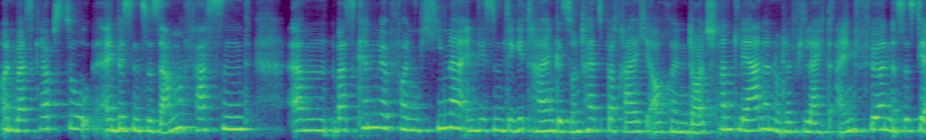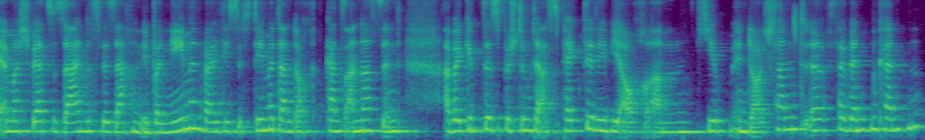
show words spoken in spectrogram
Und was glaubst du, ein bisschen zusammenfassend, ähm, was können wir von China in diesem digitalen Gesundheitsbereich auch in Deutschland lernen oder vielleicht einführen? Es ist ja immer schwer zu sagen, dass wir Sachen übernehmen, weil die Systeme dann doch ganz anders sind. Aber gibt es bestimmte Aspekte, die wir auch ähm, hier in Deutschland äh, verwenden könnten?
